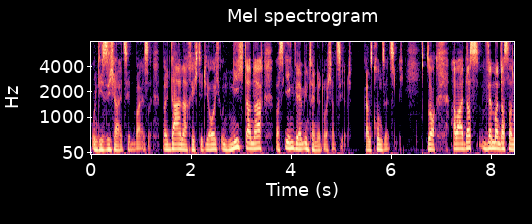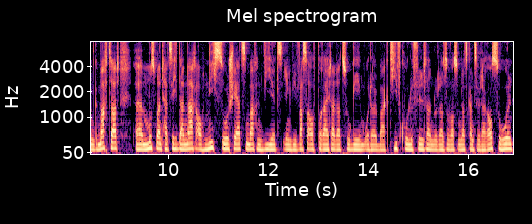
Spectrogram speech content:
und die Sicherheitshinweise. Weil danach richtet ihr euch und nicht danach, was irgendwer im Internet euch erzählt. Ganz grundsätzlich. So, aber das, wenn man das dann gemacht hat, äh, muss man tatsächlich danach auch nicht so Scherzen machen, wie jetzt irgendwie Wasseraufbereiter dazugeben oder über Aktivkohle filtern oder sowas, um das Ganze wieder rauszuholen.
